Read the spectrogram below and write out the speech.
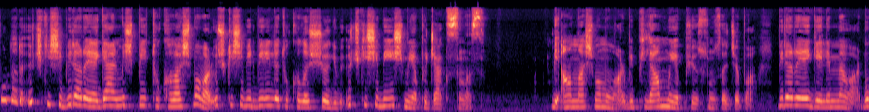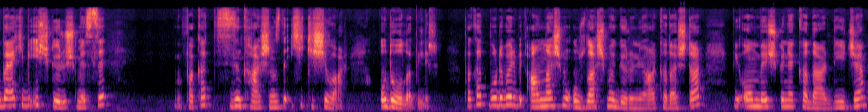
Burada da üç kişi bir araya gelmiş bir tokalaşma var. Üç kişi birbiriyle tokalaşıyor gibi. Üç kişi bir iş mi yapacaksınız? Bir anlaşma mı var? Bir plan mı yapıyorsunuz acaba? Bir araya gelinme var. Bu belki bir iş görüşmesi fakat sizin karşınızda iki kişi var. O da olabilir. Fakat burada böyle bir anlaşma uzlaşma görünüyor arkadaşlar. Bir 15 güne kadar diyeceğim.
